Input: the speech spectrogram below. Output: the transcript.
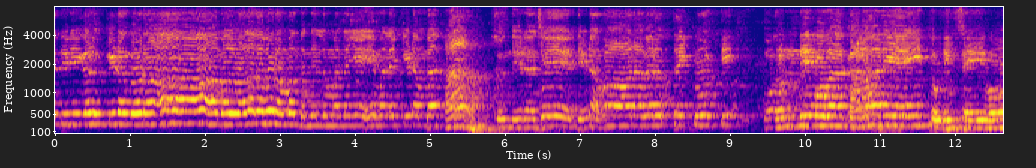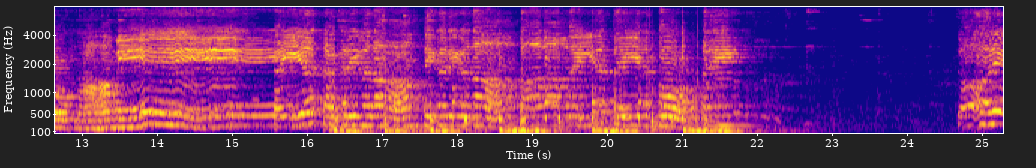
எதிரிகளுக்கு இடங்கொடாமல் வலதுபுறம் வந்து நில்லும் மல்லையே மலைக்கிடம்ப சுந்திர சேர்த்திடமான கருத்தை கூட்டி தொந்தி முக கணவனையை துதி செய்வோம். நாமே தகரிகளாம் திகரிகளாம் தானாம் தைய தோட்டை தானே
